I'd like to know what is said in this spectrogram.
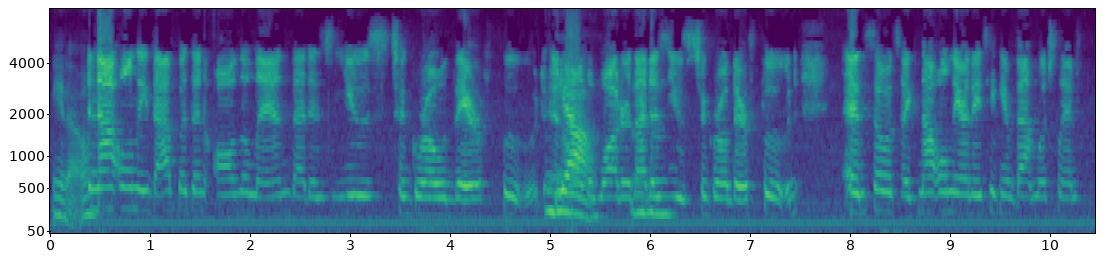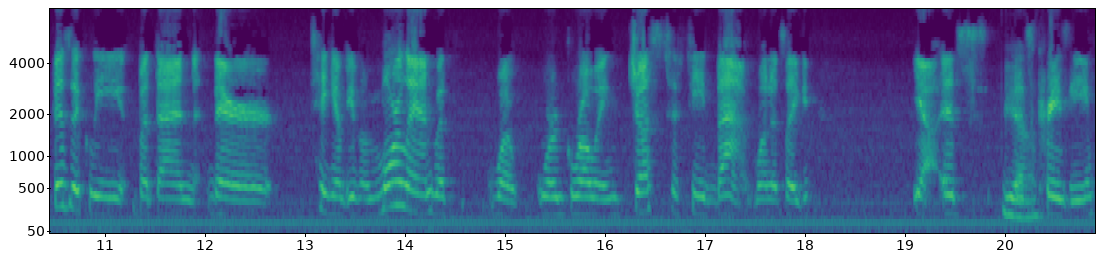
you know. And not only that, but then all the land that is used to grow their food, and yeah. all the water that mm-hmm. is used to grow their food. And so it's like not only are they taking up that much land physically, but then they're taking up even more land with what we're growing just to feed them. When it's like, yeah, it's yeah. it's crazy.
